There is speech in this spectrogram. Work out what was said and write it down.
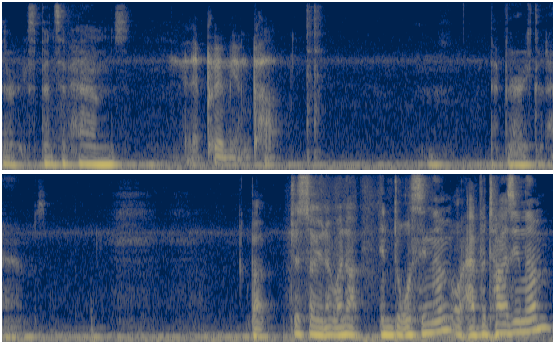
They're expensive hams. They're premium cut. They're very good hams. Just so you know, we're not endorsing them or advertising them.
